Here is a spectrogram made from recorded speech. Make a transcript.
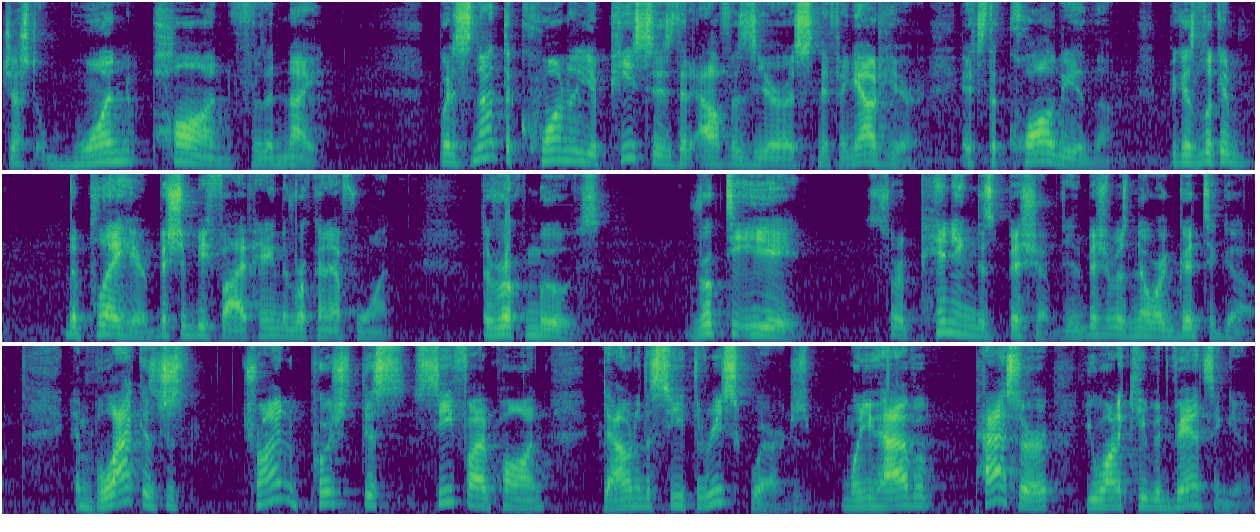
just one pawn for the knight. But it's not the quantity of pieces that Alpha Zero is sniffing out here. It's the quality of them. Because look at the play here. Bishop b5 hitting the rook on f1. The rook moves. Rook to e8, sort of pinning this bishop. The bishop is nowhere good to go. And black is just trying to push this c5 pawn down to the c3 square. Just when you have a passer, you want to keep advancing it.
